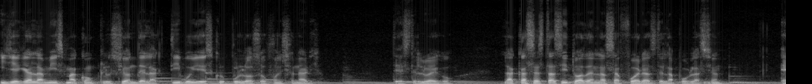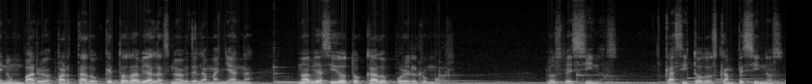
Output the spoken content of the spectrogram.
y llegué a la misma conclusión del activo y escrupuloso funcionario. Desde luego, la casa está situada en las afueras de la población, en un barrio apartado que todavía a las nueve de la mañana no había sido tocado por el rumor. Los vecinos, casi todos campesinos,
